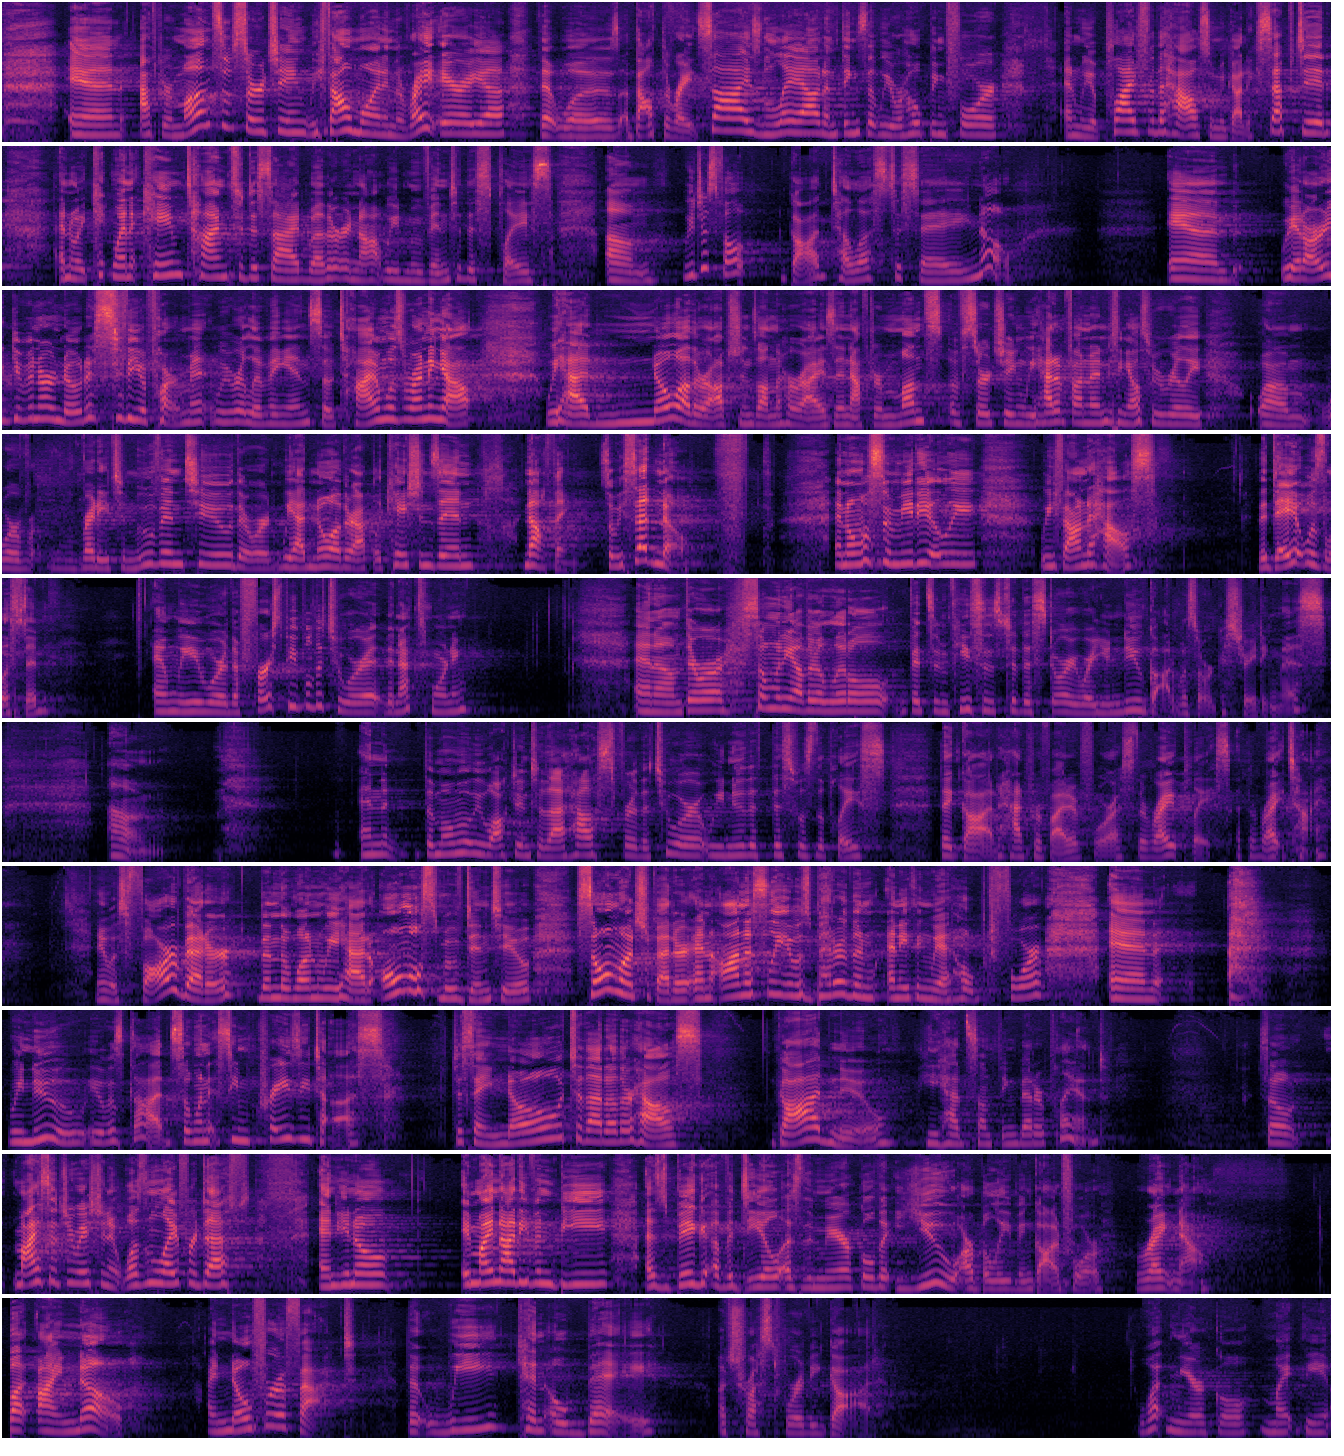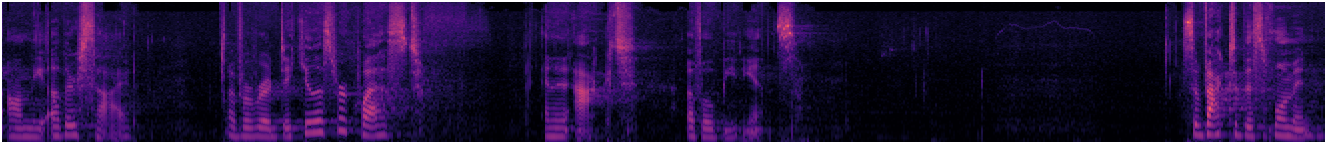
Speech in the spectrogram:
And after months of searching, we found one in the right area that was about the right size and layout and things that we were hoping for and we applied for the house and we got accepted. And when it came time to decide whether or not we'd move into this place, um, we just felt God tell us to say no. And we had already given our notice to the apartment we were living in, so time was running out. We had no other options on the horizon. After months of searching, we hadn't found anything else we really um, were ready to move into. There were, we had no other applications in, nothing. So we said no. And almost immediately, we found a house the day it was listed, and we were the first people to tour it the next morning. And um, there were so many other little bits and pieces to this story where you knew God was orchestrating this. Um, and the moment we walked into that house for the tour, we knew that this was the place that God had provided for us, the right place at the right time. And it was far better than the one we had almost moved into, so much better. And honestly, it was better than anything we had hoped for. And we knew it was God. So when it seemed crazy to us to say no to that other house, God knew He had something better planned. So, my situation, it wasn't life or death. And you know, it might not even be as big of a deal as the miracle that you are believing God for right now. But I know, I know for a fact that we can obey a trustworthy God. What miracle might be on the other side of a ridiculous request and an act of obedience? So, back to this woman.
